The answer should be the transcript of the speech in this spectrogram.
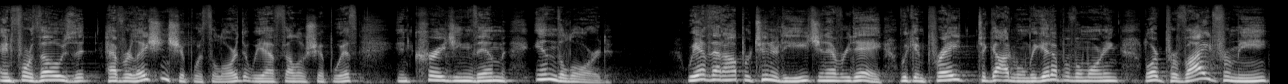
And for those that have relationship with the Lord, that we have fellowship with, encouraging them in the Lord. We have that opportunity each and every day. We can pray to God when we get up of a morning, Lord, provide for me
